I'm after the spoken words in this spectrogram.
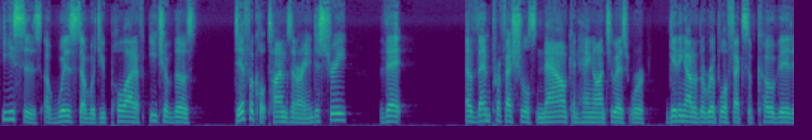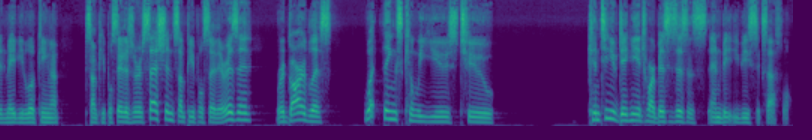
pieces of wisdom would you pull out of each of those difficult times in our industry that event professionals now can hang on to as we're getting out of the ripple effects of COVID and maybe looking at some people say there's a recession, some people say there isn't. Regardless, what things can we use to continue digging into our businesses and, be, be successful?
